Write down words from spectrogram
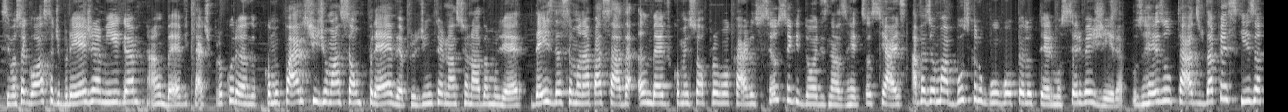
Se você gosta de breja, amiga, a Ambev tá te procurando. Como parte de uma ação prévia para o Dia Internacional da Mulher, desde a semana passada, a Ambev começou a provocar os seus seguidores nas redes sociais a fazer uma busca no Google pelo termo cervejeira. Os resultados da pesquisa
